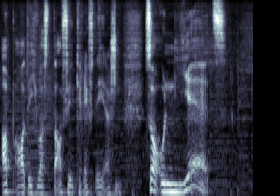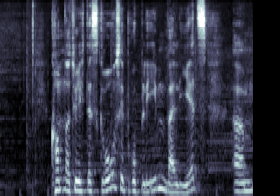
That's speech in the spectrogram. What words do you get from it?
abartig, was da für Kräfte herrschen. So, und jetzt kommt natürlich das große Problem, weil jetzt ähm,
